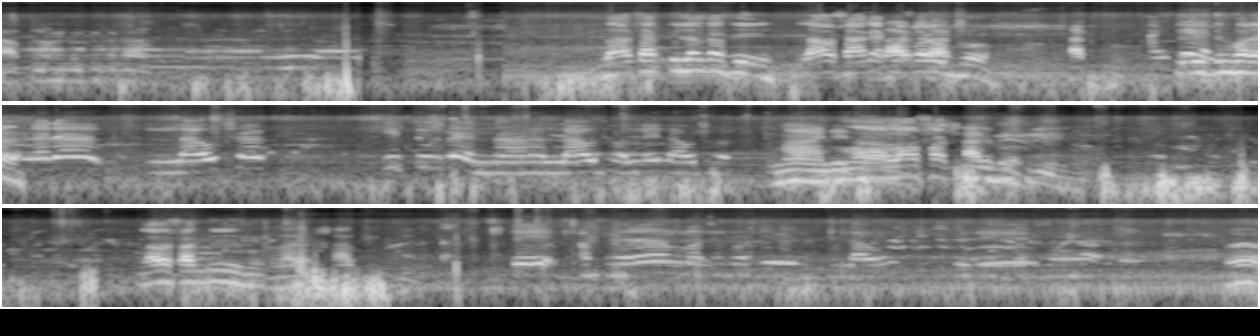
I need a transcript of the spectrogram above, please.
লাভ না হলে কি করে লাল শাক তুলাল তাছি লাউ শাক এক মাস পরে উঠবো। তিরিশ দিন পরে। লাউ শাক কি তুলবেন না লাউ ধরলে লাউ ধর? না না লাউ শাক বিক্রি। লাউ শাক দিব। লাউ শাক তে আপনারা মাঝে মাঝে লাউ হ্যাঁ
